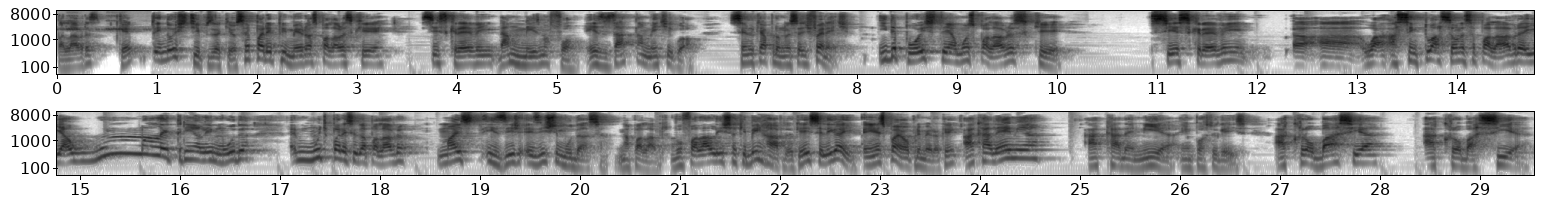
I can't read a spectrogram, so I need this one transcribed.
Palavras que tem dois tipos aqui. Eu separei primeiro as palavras que se escrevem da mesma forma, exatamente igual, sendo que a pronúncia é diferente. E depois tem algumas palavras que se escrevem a, a, a acentuação dessa palavra e alguma letrinha ali muda, é muito parecido a palavra, mas existe, existe mudança na palavra. Vou falar a lista aqui bem rápido, ok? Se liga aí. Em espanhol primeiro, ok? Academia, academia em português. Acrobácia, acrobacia.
